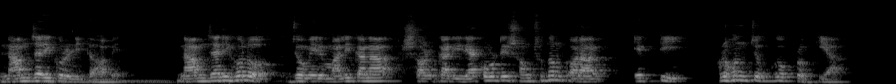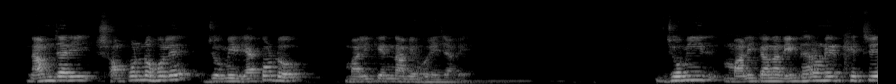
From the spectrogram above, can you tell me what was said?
নামজারি করে নিতে হবে। নামজারি হল জমির মালিকানা সরকারি রেকর্ডে সংশোধন করার একটি গ্রহণযোগ্য প্রক্রিয়া। নামজারি সম্পন্ন হলে জমির রেকর্ডও মালিকের নামে হয়ে যাবে। জমির মালিকানা নির্ধারণের ক্ষেত্রে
